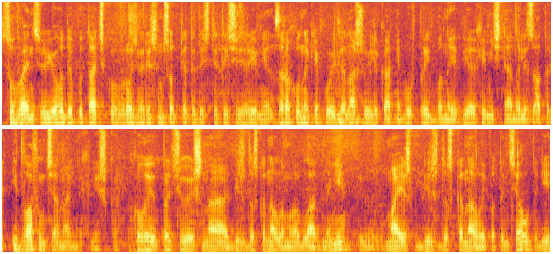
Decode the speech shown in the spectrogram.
субвенцію його депутатську в розмірі 750 тисяч гривень, за рахунок якої для нашої лікарні був придбаний біохімічний аналізатор і два функціональних ліжка. Коли працюєш на більш досконалому обладнанні, маєш більш досконалий потенціал, тоді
